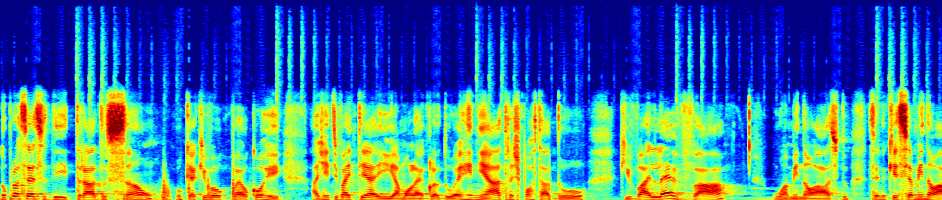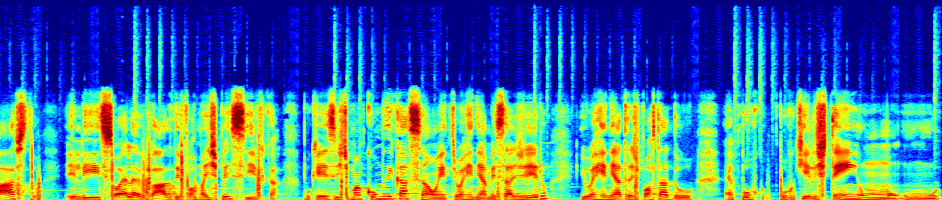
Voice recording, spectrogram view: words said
No processo de tradução, o que é que vai ocorrer? A gente vai ter aí a molécula do RNA transportador que vai levar o aminoácido, sendo que esse aminoácido ele só é levado de forma específica, porque existe uma comunicação entre o RNA mensageiro e o RNA transportador. É por, porque eles têm um, um,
